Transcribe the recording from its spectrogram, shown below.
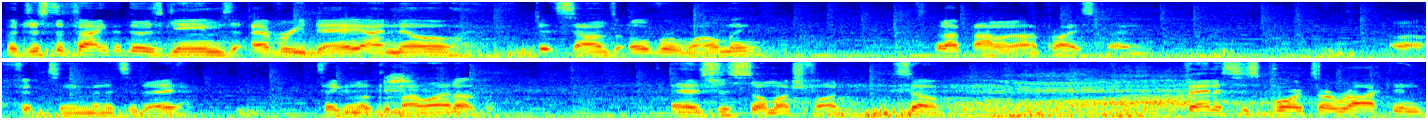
but just the fact that there's games every day, I know it sounds overwhelming, but I, I don't know. I probably spend know, 15 minutes a day taking a look at my lineup, and it's just so much fun. So, fantasy sports are rocking.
